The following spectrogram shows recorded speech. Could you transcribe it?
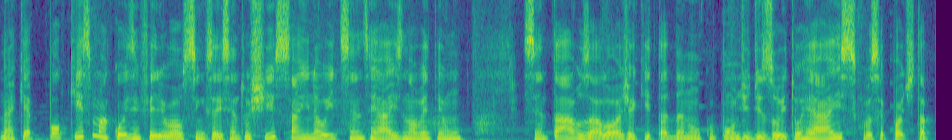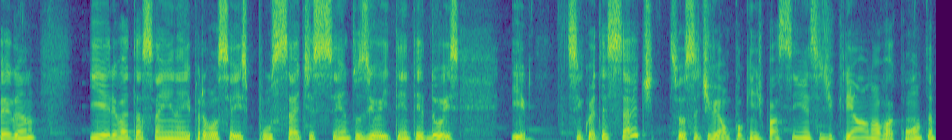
né, que é pouquíssima coisa inferior ao 5600X, saindo a R$ 800,91 centavos. A loja aqui tá dando um cupom de 18 reais que você pode estar tá pegando e ele vai estar tá saindo aí para vocês por 782 e 57. Se você tiver um pouquinho de paciência de criar uma nova conta,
